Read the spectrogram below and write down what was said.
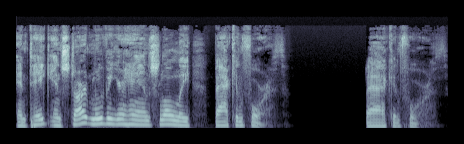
and take and start moving your hands slowly back and forth. Back and forth.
